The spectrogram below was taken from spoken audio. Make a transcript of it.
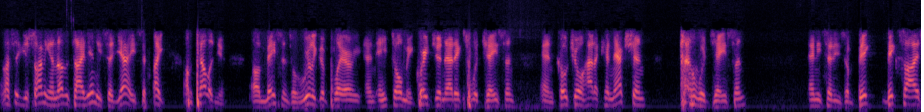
And I said, "You're signing another tight end?" He said, "Yeah." He said, "Mike, I'm telling you, uh, Mason's a really good player." And he told me great genetics with Jason, and Coach O had a connection with Jason. And he said he's a big, big size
